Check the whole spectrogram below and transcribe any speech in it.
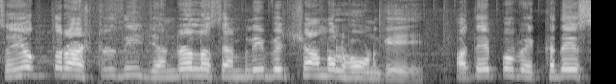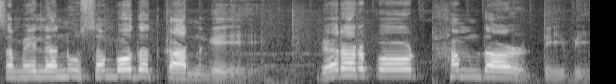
ਸੰਯੁਕਤ ਰਾਸ਼ਟਰ ਦੀ ਜਨਰਲ ਅਸੈਂਬਲੀ ਵਿੱਚ ਸ਼ਾਮਲ ਹੋਣਗੇ ਅਤੇ ਭਵਿੱਖ ਦੇ ਸੰਮੇਲਨ ਨੂੰ ਸੰਬੋਧਿਤ ਕਰਨਗੇ। Bureau report Hamdard TV.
